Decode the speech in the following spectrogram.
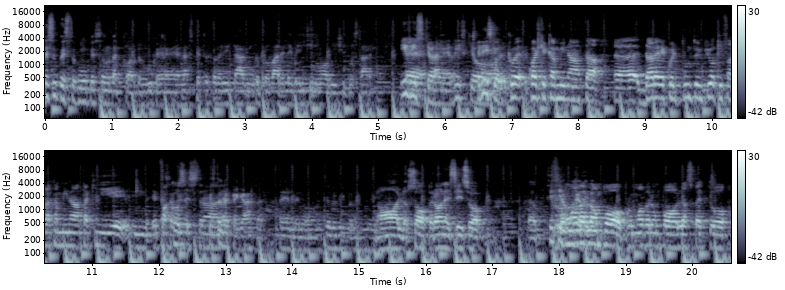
E su questo comunque sono d'accordo, comunque la spettacolarità, comunque provare elementi nuovi ci può stare. Il Eh, rischio, raga, il rischio... Il rischio, que- qualche camminata, eh, dare quel punto in più a chi fa la camminata, a chi eh, mm, fa cose Questa è una strane. cagata, eh, almeno 0,2. No, lo so, però nel senso eh, Sì, sì, promuoverla un po', promuovere un po' l'aspetto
